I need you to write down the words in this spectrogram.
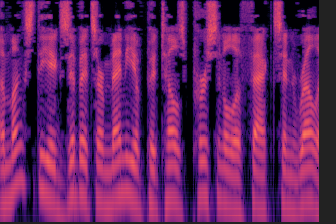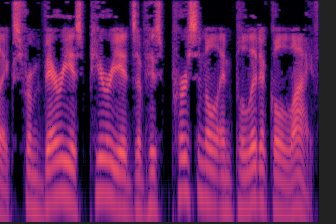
Amongst the exhibits are many of Patel's personal effects and relics from various periods of his personal and political life.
